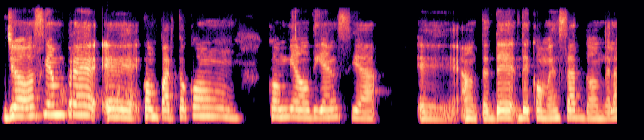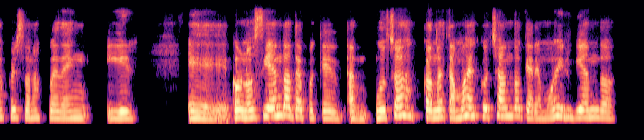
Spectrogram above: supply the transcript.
Yo siempre eh, comparto con, con mi audiencia eh, antes de, comenzar, dónde las personas pueden ir eh, conociéndote, porque muchos cuando estamos escuchando queremos ir viendo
